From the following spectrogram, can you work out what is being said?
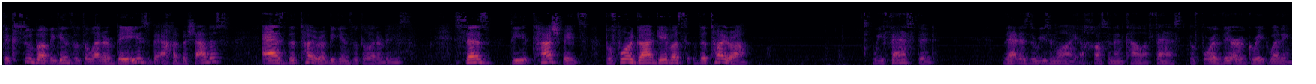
The Ksuba begins with the letter Beis, Be'echad B'Shabbos, as the Torah begins with the letter Beis. Says the Tashbetz, before God gave us the Torah, we fasted. That is the reason why a chassan and kala fast before their great wedding.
